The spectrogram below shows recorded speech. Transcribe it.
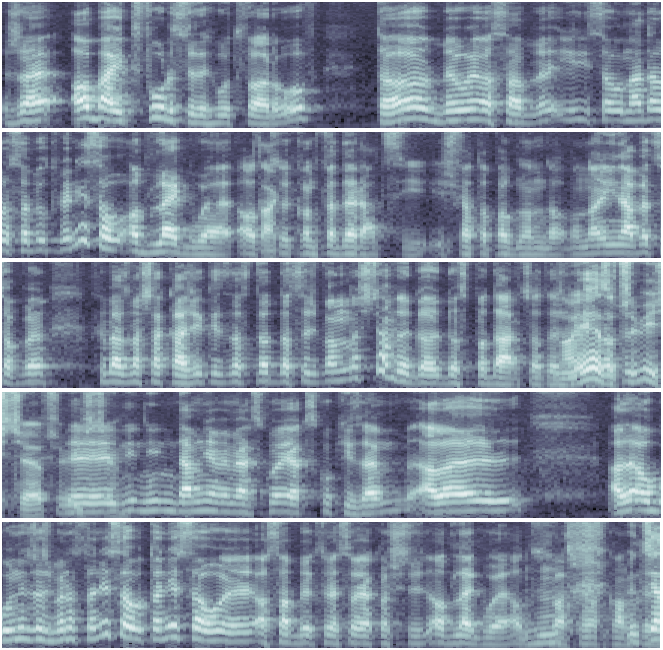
że obaj twórcy tych utworów to były osoby i są nadal osoby, które nie są odległe od Tak. Konfederacji światopoglądowo. No i nawet są, chyba zwłaszcza Kazik jest dos, do, dosyć wolnościowy go, gospodarczo. Też, No jest, oczywiście, oczywiście. Yy, nie, nie, tam nie wiem jak, z- jak z Kukizem, ale, ale ogólnie rzecz biorąc to nie są, to nie są y, osoby, które są jakoś odległe od, właśnie od konfy. Więc ja,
